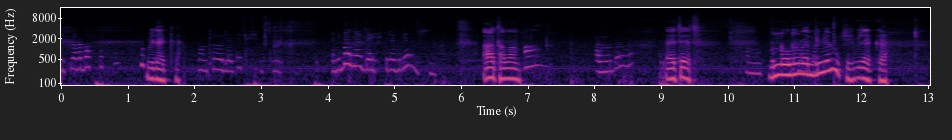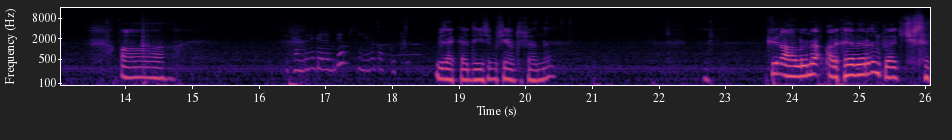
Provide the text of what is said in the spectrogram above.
Tuşlara bas bakayım. Bir dakika. Kontrol edip küçültün. Acaba onları değiştirebiliyor musun? Aa tamam. Aa, anladın mı? Evet evet. Tamam. Bunun olduğunu ben bilmiyorum ki. Bir dakika. Aa. Kendini görebiliyor musun? Yere bak bakayım. Bir dakika değişik bir şey yaptı şu anda. Gün ağırlığını arkaya verdim ki belki çıksın.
